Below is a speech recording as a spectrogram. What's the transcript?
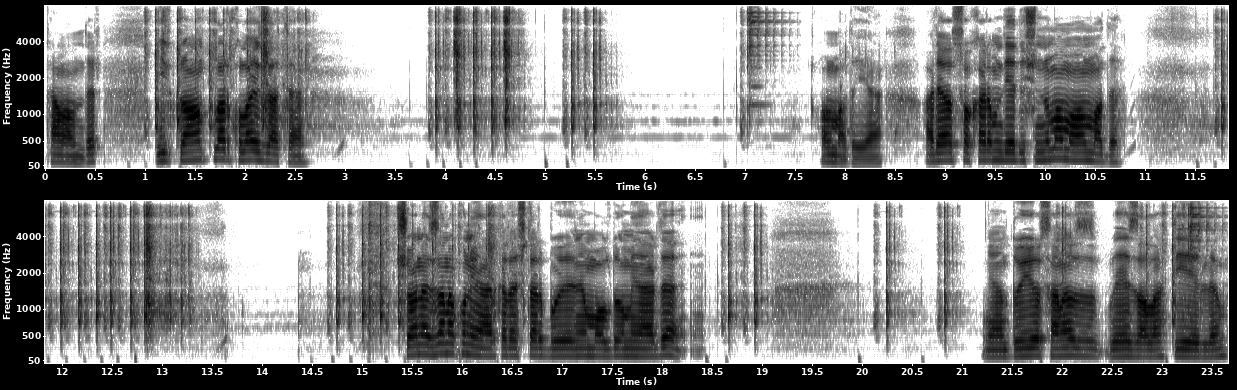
Tamamdır. İlk roundlar kolay zaten. Olmadı ya. Araya sokarım diye düşündüm ama olmadı. Şu an ezan okunuyor arkadaşlar bu benim olduğum yerde. Yani duyuyorsanız beyzallah diyelim.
